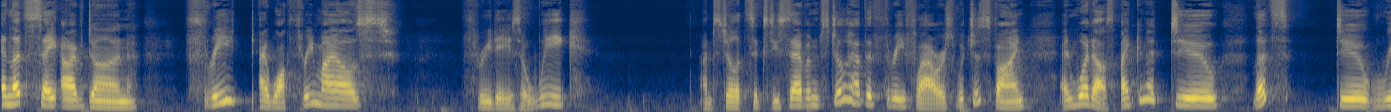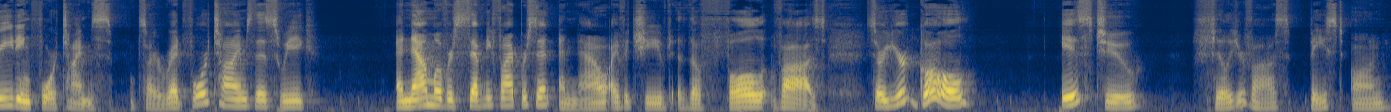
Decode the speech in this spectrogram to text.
And let's say I've done three, I walk three miles three days a week. I'm still at 67, still have the three flowers, which is fine. And what else? I'm going to do, let's do reading four times. So I read four times this week, and now I'm over 75%, and now I've achieved the full vase. So your goal is to fill your vase based on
